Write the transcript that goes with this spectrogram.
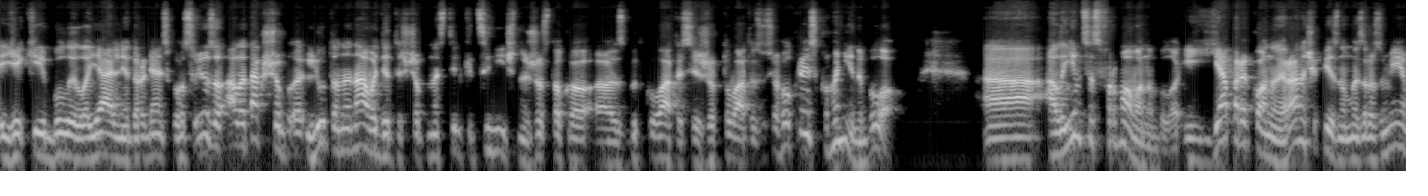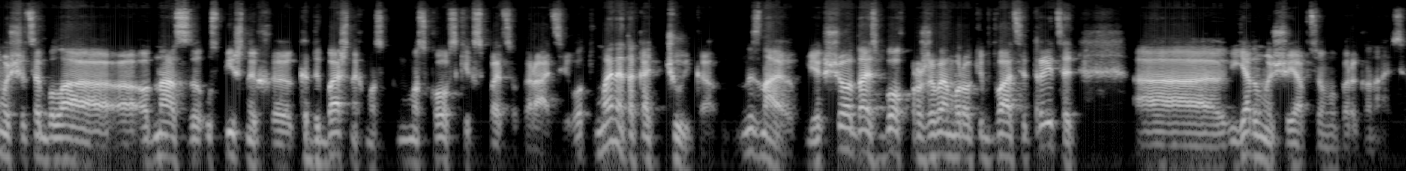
які були лояльні до радянського союзу, але так, щоб е, люто ненавидіти, щоб настільки цинічно жорстоко е, збиткуватися і жартувати з усього українського, ні, не було. А, але їм це сформовано було, і я переконаний, рано чи пізно ми зрозуміємо, що це була одна з успішних КДБшних московських спецоперацій. От у мене така чуйка. Не знаю, якщо дасть Бог проживемо років 20-30, а, я думаю, що я в цьому переконаюся.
